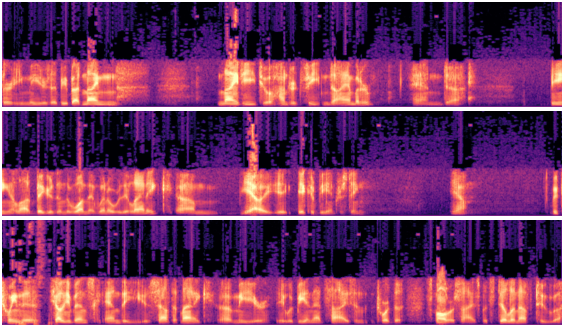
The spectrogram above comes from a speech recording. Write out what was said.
30 meters? That'd be about nine. 90 to 100 feet in diameter, and uh, being a lot bigger than the one that went over the Atlantic, um, yeah, it, it could be interesting. Yeah. Between the Interesting. Chelyabinsk and the South Atlantic uh, meteor, it would be in that size and toward the smaller size, but still enough to uh,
